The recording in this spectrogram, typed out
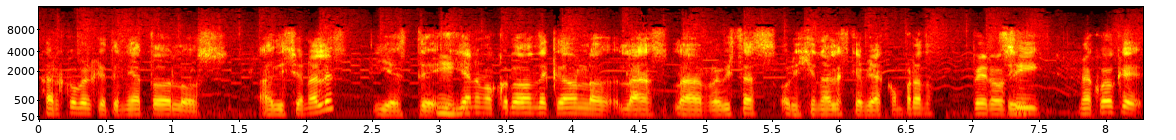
hardcover que tenía todos los adicionales y este y ya no me acuerdo dónde quedaron las, las revistas originales que había comprado pero sí, Sí. me acuerdo que,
